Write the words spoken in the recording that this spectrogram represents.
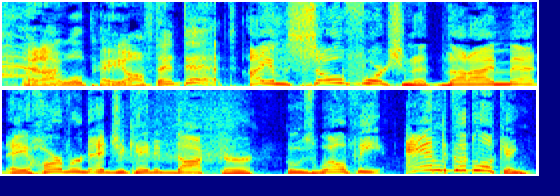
and I will pay off that debt. I am so fortunate that I met a Harvard educated doctor who's wealthy and good looking.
